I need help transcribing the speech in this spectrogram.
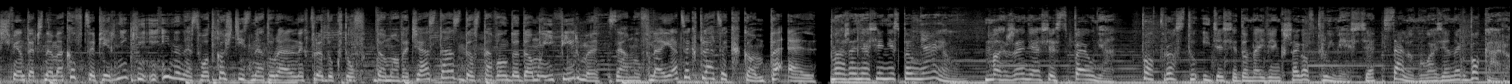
Świąteczne makowce, pierniki i inne słodkości z naturalnych produktów. Domowe ciasta z dostawą do domu i firmy. Zamów na jacekplacek.com.pl Marzenia się nie spełniają. Marzenia się spełnia. Po prostu idzie się do największego w Trójmieście salonu łazienek Bokaro.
